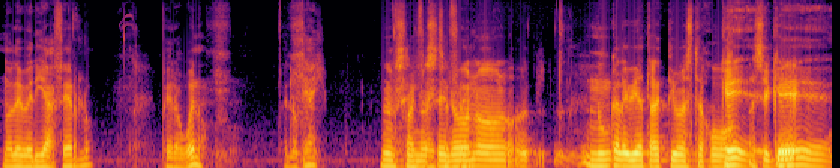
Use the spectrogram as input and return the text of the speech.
No debería hacerlo, pero bueno, es lo que hay. No sé, no sé, no, no, nunca le vi atractivo a este juego. así que...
